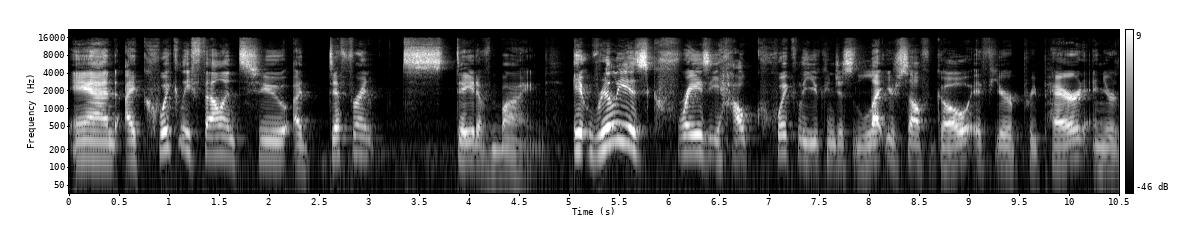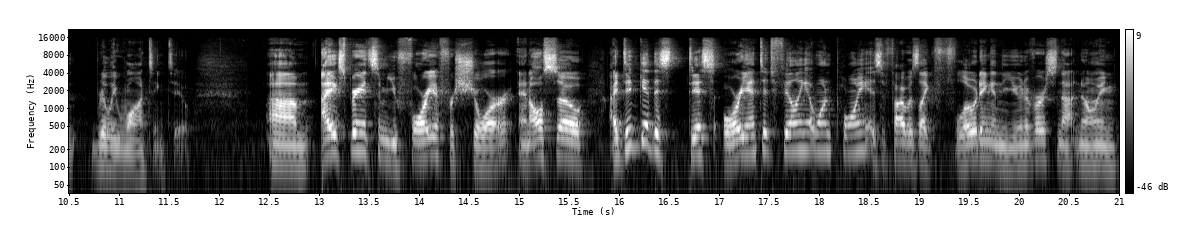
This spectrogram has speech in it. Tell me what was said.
And I quickly fell into a different state of mind. It really is crazy how quickly you can just let yourself go if you're prepared and you're really wanting to. Um, I experienced some euphoria for sure, and also I did get this disoriented feeling at one point, as if I was like floating in the universe, not knowing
